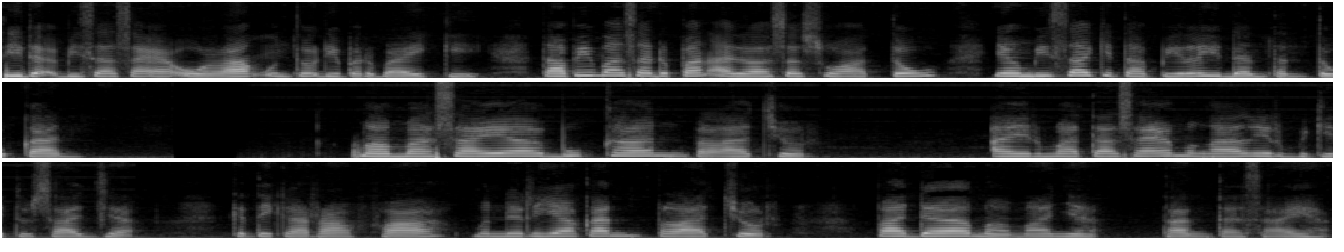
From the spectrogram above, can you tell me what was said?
Tidak bisa saya ulang untuk diperbaiki, tapi masa depan adalah sesuatu yang bisa kita pilih dan tentukan. Mama saya bukan pelacur. Air mata saya mengalir begitu saja ketika Rafa meneriakan pelacur pada mamanya, tante saya.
